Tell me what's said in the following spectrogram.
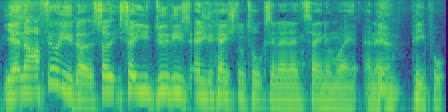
Yeah, no, I feel you though. So, so you do these educational talks in an entertaining way, and then Yeah. people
